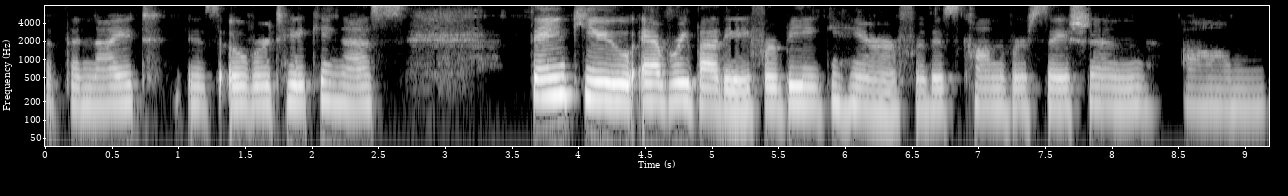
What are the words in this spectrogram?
but the night is overtaking us. Thank you, everybody, for being here for this conversation. Um,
